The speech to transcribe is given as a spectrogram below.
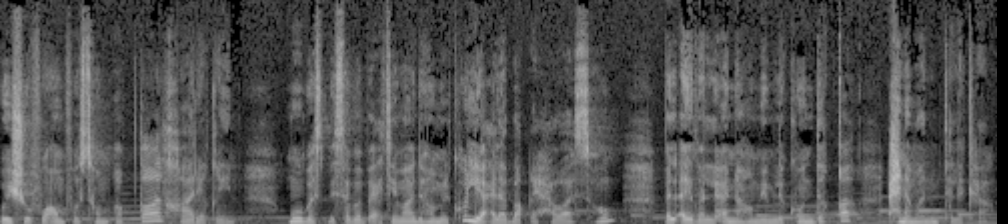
ويشوفوا أنفسهم أبطال خارقين. مو بس بسبب اعتمادهم الكلي على باقي حواسهم بل أيضا لأنهم يملكون دقة إحنا ما نمتلكها.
